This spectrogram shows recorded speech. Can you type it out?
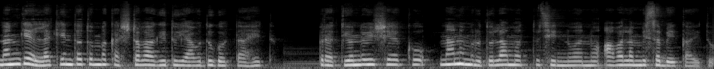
ನನಗೆ ಎಲ್ಲಕ್ಕಿಂತ ತುಂಬ ಕಷ್ಟವಾಗಿದ್ದು ಯಾವುದು ಗೊತ್ತಾಯಿತು? ಪ್ರತಿಯೊಂದು ವಿಷಯಕ್ಕೂ ನಾನು ಮೃದುಲಾ ಮತ್ತು ಚಿನ್ನುವನ್ನು ಅವಲಂಬಿಸಬೇಕಾಯಿತು.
